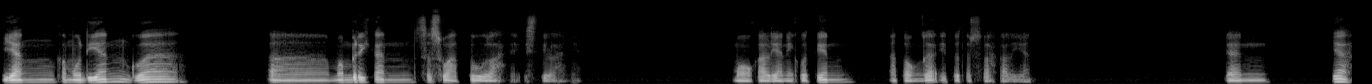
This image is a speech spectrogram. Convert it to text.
Yang kemudian gue uh, memberikan sesuatu lah istilahnya. Mau kalian ikutin atau enggak itu terserah kalian. Dan ya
